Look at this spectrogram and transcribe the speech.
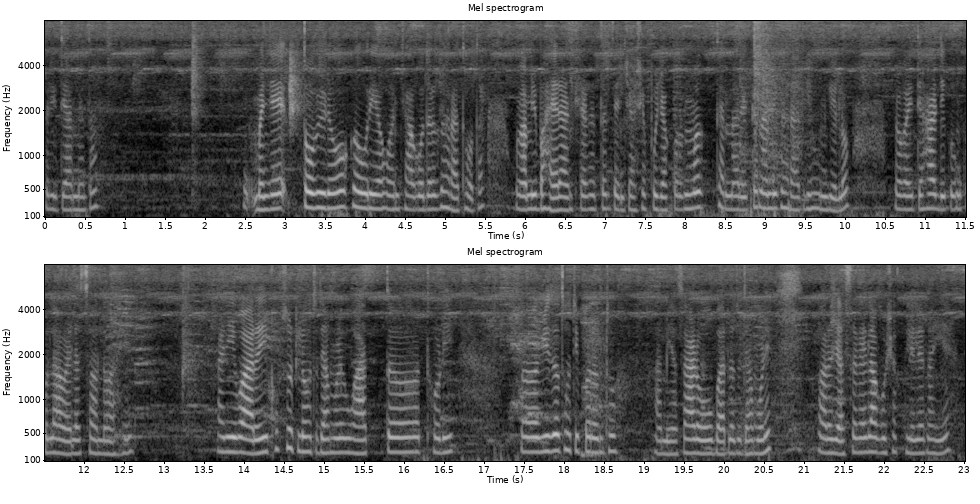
तर इथे आम्ही आता म्हणजे तो व्हिडिओ गौरी आव्हानच्या अगोदर घरात होता. मग आम्ही बाहेर आणल्यानंतर त्यांची अशी पूजा करून मग त्यांना रिटर्न आम्ही घरात घेऊन गेलो. बघा इथे हळदी कुंकू लावायला चालू आहे. आणि वारंही खूप सुटलं होतं त्यामुळे वात थोडी विजत होती परंतु आम्ही असं आडवं उभारलं होतं. त्यामुळे वारं जास्त काही लागू शकलेलं नाही आहे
